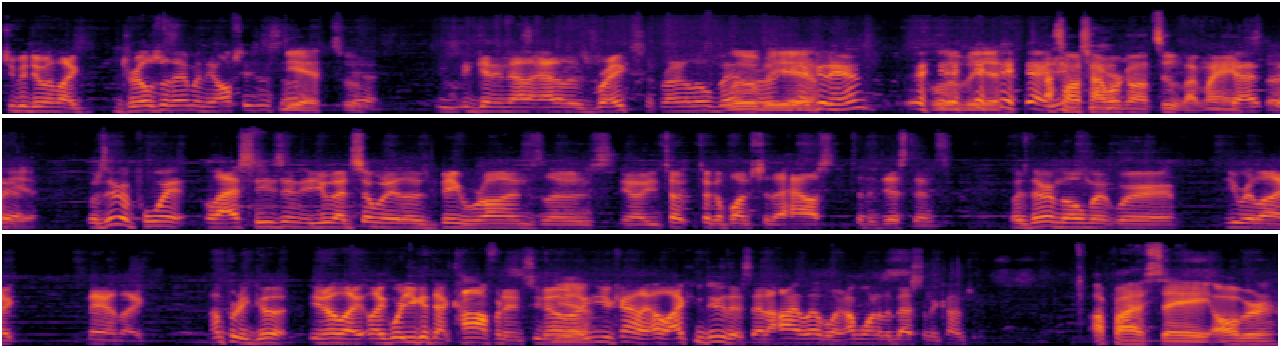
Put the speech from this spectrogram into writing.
You've been doing like drills with them in the offseason and stuff? Yeah, too. Yeah. You getting out, out of those breaks, running a little bit? A little bit, You got yeah. good hands? A little bit, yeah. That's what I'm trying to work on too, like my hands and stuff. yeah. Yeah. Was there a point last season you had so many of those big runs, those you know you took took a bunch to the house to the distance? Was there a moment where you were like, man, like I'm pretty good, you know, like like where you get that confidence, you know, Yeah. like, you're kind of like, oh, I can do this at a high level, like I'm one of the best in the country. I'll probably say Auburn.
